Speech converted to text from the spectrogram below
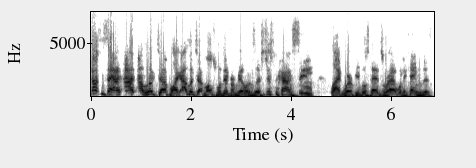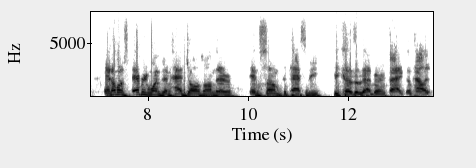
I was to say, I, I, I looked up like I looked up multiple different villains lists just to kind of see like where people's heads were at when it came to this, and almost every one of them had Jaws on there in some capacity because of that very fact of how it,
